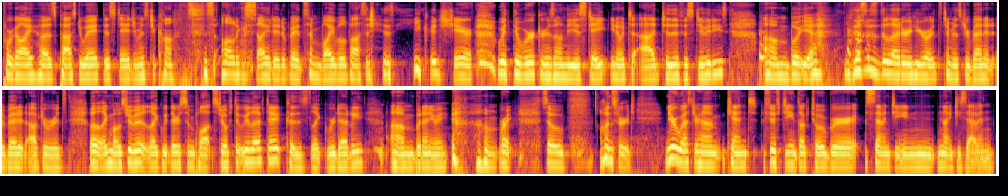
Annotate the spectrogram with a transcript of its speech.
poor guy, has passed away at this stage, and Mr. Collins is all excited about some Bible passages he could share with the workers on the estate, you know, to add to the festivities. Um, but yeah, this is the letter he writes to Mr. Bennet about it afterwards. Well, like most of it, like there's some plot stuff that we left out because like we're deadly. Um, but anyway, um, right. So Hunsford, near Westerham, Kent, 15th October, 1797.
